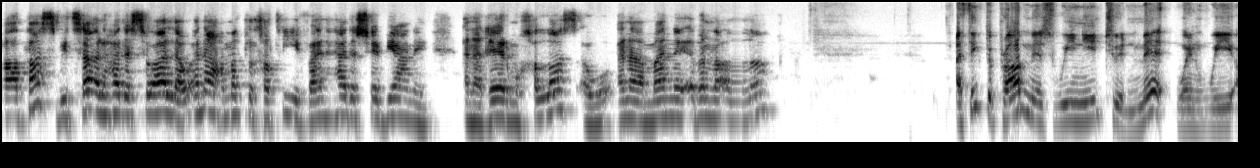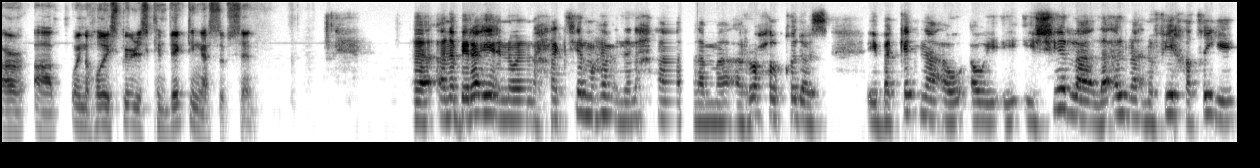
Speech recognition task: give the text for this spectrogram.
بعض ناس بيتساءلوا هذا السؤال لو انا عملت الخطية فهل هذا الشيء بيعني انا غير مخلص او انا ماني ابن لله؟ I think the problem is we need to admit when we are uh, when the Holy Spirit is convicting us of sin. آه، أنا برأيي إنه نحن كثير مهم إنه نحن لما الروح القدس يبكتنا أو أو يشير لقلبنا إنه في خطية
